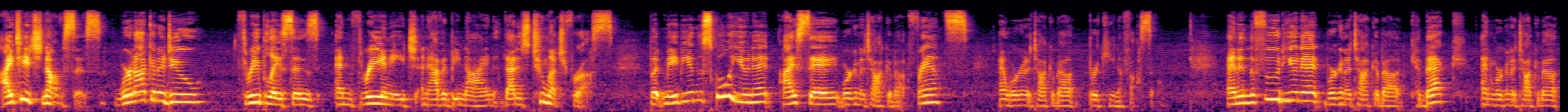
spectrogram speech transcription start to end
I teach novices. We're not going to do three places and three in each and have it be nine. That is too much for us. But maybe in the school unit, I say we're going to talk about France and we're going to talk about Burkina Faso. And in the food unit, we're going to talk about Quebec and we're going to talk about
